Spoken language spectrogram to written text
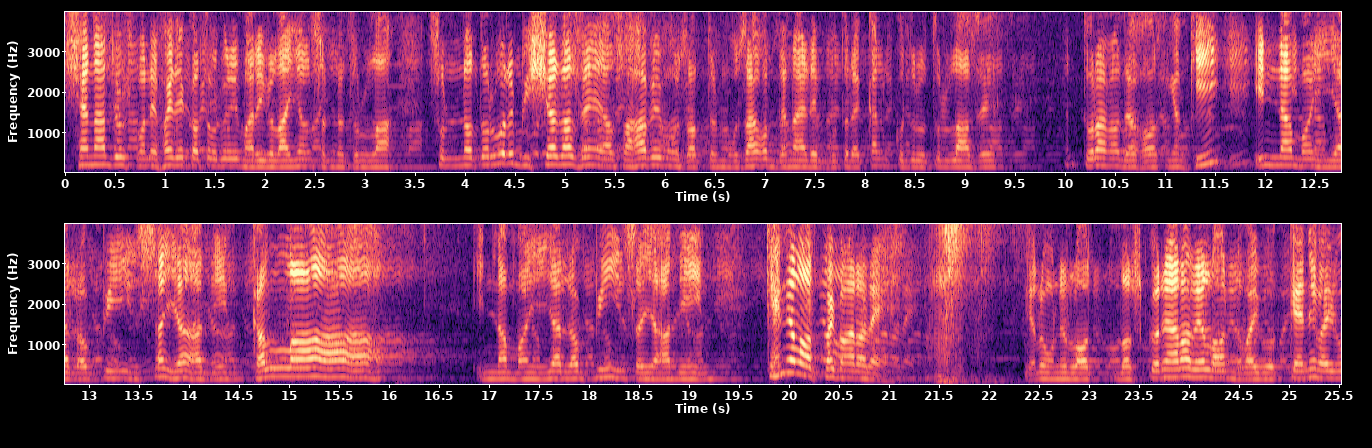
সেনা দুশ্মনে ফাইলে কতল করে মারি গেলা ইয়ান সুন্নতুল্লাহ। সুন্নতর উপরে বিশ্বাস আছে সাহাবে মুসাত্তর মুসা করতে না এটা বুতরে কান কুদরতুল্লাহ আছে। তোরা না দেখ কি? ইন্না মাইয়া রব্বি সয়াদিন কাল্লা। ইন্না মাইয়া রব্বি সয়াদিন। কেন লত পাই মারা রে কেন উনি লত লস্করে আর রে লত ভাইব কেনে ভাইব?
